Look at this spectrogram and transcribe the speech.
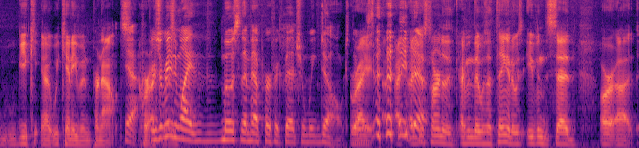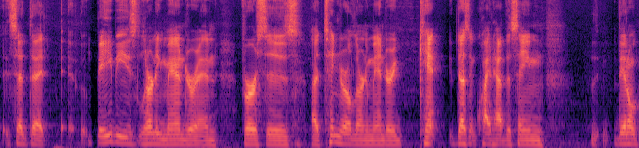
we can't, uh, we can't even pronounce. Yeah, correctly. there's a reason why most of them have perfect pitch and we don't. Right. There's- I, I Yeah. just learned. I mean, there was a thing, and it was even said or uh, said that babies learning Mandarin versus a ten year old learning Mandarin can't doesn't quite have the same they don't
